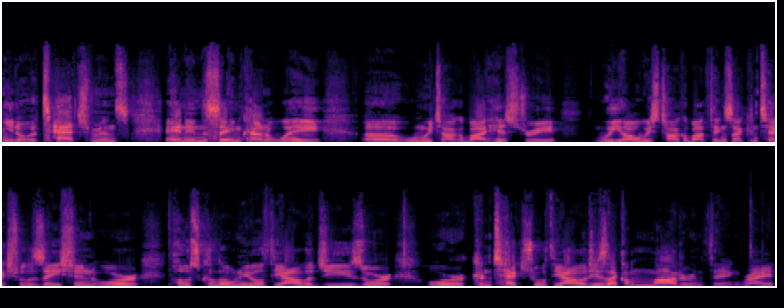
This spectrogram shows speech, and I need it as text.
you know attachments. And in the same kind of way uh, when we talk about history we always talk about things like contextualization or post-colonial theologies or or contextual theology is like a modern thing right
